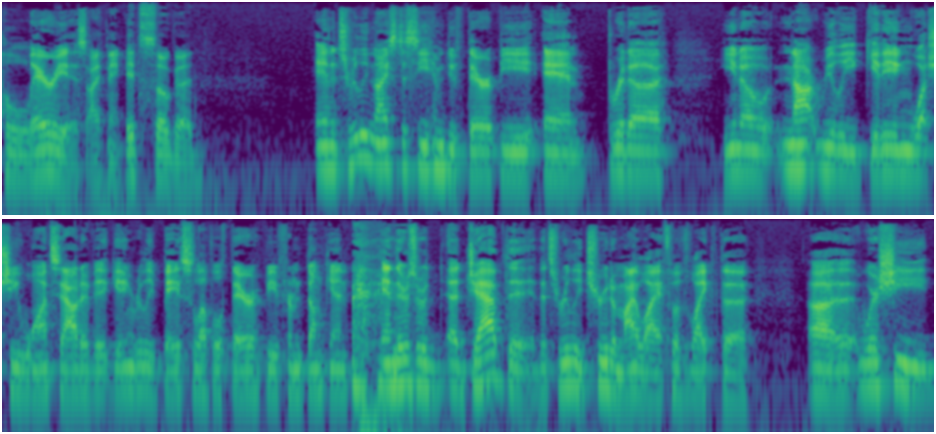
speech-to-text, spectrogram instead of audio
hilarious, I think. it's so good. and it's really nice to see him do therapy and Britta, you know, not really getting what she wants out of it, getting really base level therapy from Duncan. and there's a, a jab that that's really true to my life of like the uh, where she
